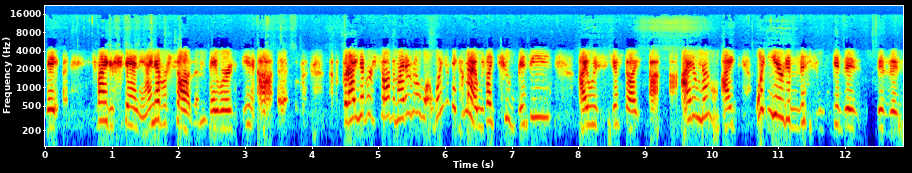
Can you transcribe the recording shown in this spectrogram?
they, it's my understanding. I never saw them. They were, you know, uh, but I never saw them. I don't know what. When did they come out? I was like too busy. I was just like, uh, I don't know. I what year did this did the did the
